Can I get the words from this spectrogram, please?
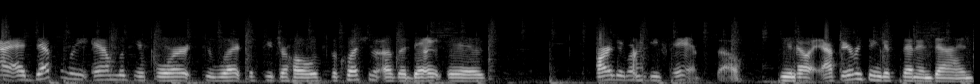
I, definitely am looking forward to what the future holds. The question of the day is, are there going to be fans, though? You know, after everything is said and done,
